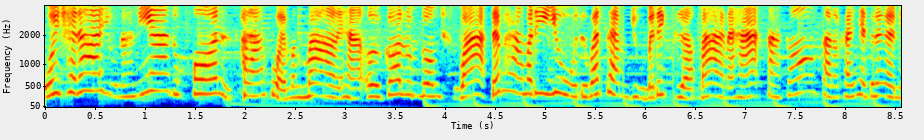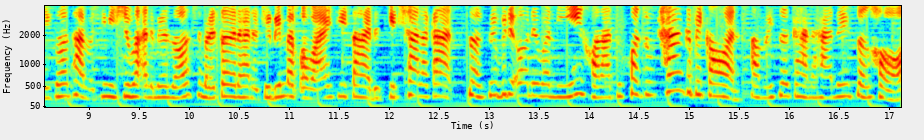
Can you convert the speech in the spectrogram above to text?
อุ้ยใช้ได้อยู่นะเนี่ยทุกคนพลังสวยมากๆเลยฮะเออก็รวมๆถือว่าได้พลังมาดีอยู่ถือว่าแจมอยู่ไม่ได้เกลือมากนะคะแต่ก็สำหรับใครที่อยากจะเล่นแบบนี้ก็ทำแบบที่มีชื่อว่า Anime Lost Simulator นะคะเดี๋ยวทิ้งลิงก์แบบเอาไว้ที่ใต้ description ละกัน ส่วนคลิปวิดีโอในวันนี้ขอลาทุกคนทุกท่านกันไปก่อนเอาไว้เจอกันนะคะในส่วนของ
